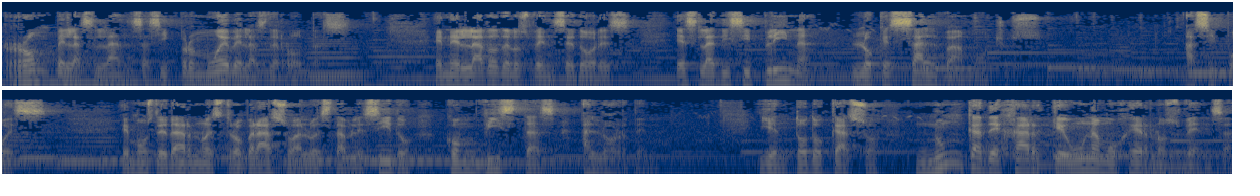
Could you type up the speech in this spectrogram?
rompe las lanzas y promueve las derrotas. En el lado de los vencedores es la disciplina lo que salva a muchos. Así pues, hemos de dar nuestro brazo a lo establecido con vistas al orden y en todo caso, nunca dejar que una mujer nos venza.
